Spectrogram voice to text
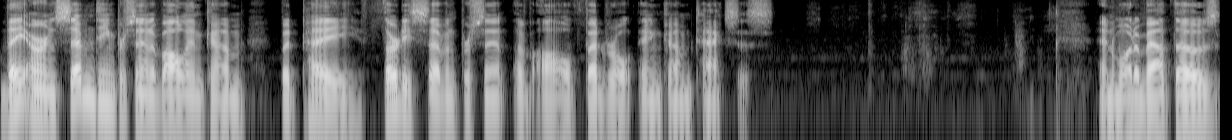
They earn 17% of all income, but pay 37% of all federal income taxes. And what about those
